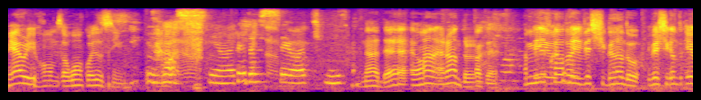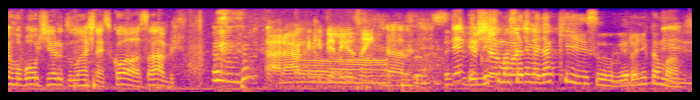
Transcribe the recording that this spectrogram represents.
Mary Holmes, alguma coisa assim. Nossa senhora, deve ser ótimo isso. Nada, é uma- era uma droga. A menina ficava tem- investigando, investigando quem roubou o dinheiro do lanche na escola, sabe? Caraca, que beleza, hein? Cara, Existe uma série de, melhor que isso, Verônica Mars.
